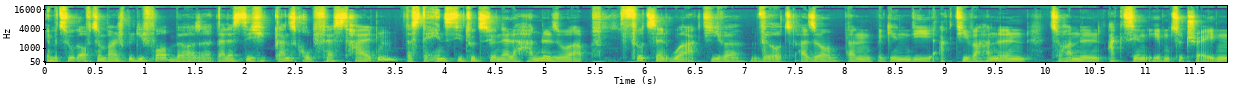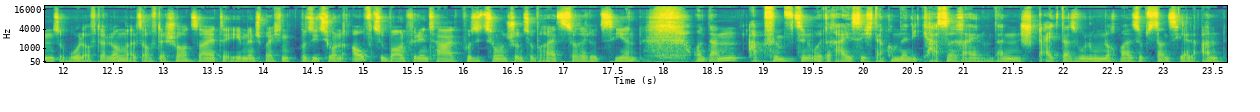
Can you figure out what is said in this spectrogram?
In Bezug auf zum Beispiel die Vorbörse, da lässt sich ganz grob festhalten, dass der institutionelle Handel so ab 14 Uhr aktiver wird. Also dann beginnen die aktiver handeln, zu handeln, Aktien eben zu traden, sowohl auf der Long- als auch auf der Short-Seite eben entsprechend Positionen aufzubauen für den Tag, Positionen schon zu bereits zu reduzieren. Und dann ab 15.30 Uhr, dann kommt dann die Kasse rein und dann steigt das Volumen nochmal substanziell an.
